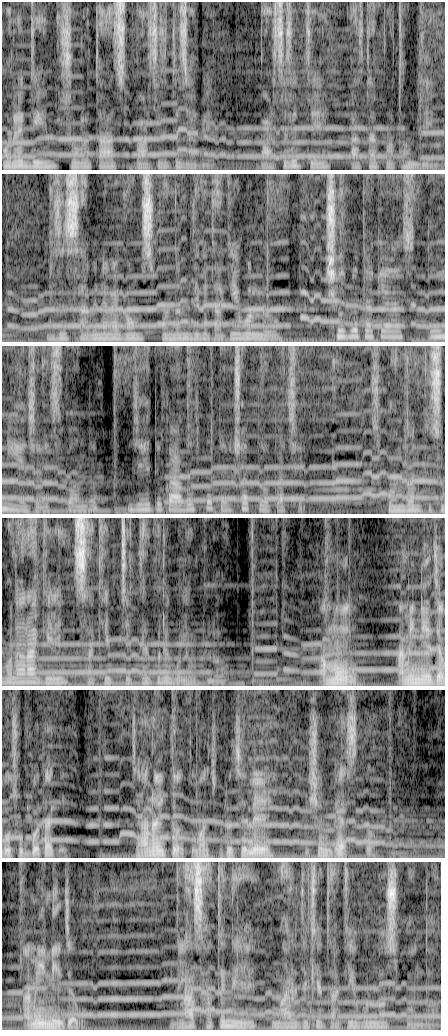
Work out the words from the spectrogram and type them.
পরের দিন সুব্রতা আজ বার্সারিতে যাবে। বার্সারিতে আজ তার প্রথম দিন। মিসেস সাবিনা বেগম স্পন্দনের দিকে তাকিয়ে বলল সুব্রতাকে আজ তুই নিয়ে যাই স্পন্দন। যেহেতু কাগজপত্র সব তোর কাছে। স্পন্দন কিছু বলার আগে সাকিব চিৎকার করে বলে উঠল আম্মু আমি নিয়ে যাব সভ্যতাকে জানোই তো তোমার ছোট ছেলে ভীষণ ব্যস্ত। আমি নিয়ে যাব। গ্লাস হাতে নিয়ে মায়ের দিকে তাকিয়ে বলল স্পন্দন।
